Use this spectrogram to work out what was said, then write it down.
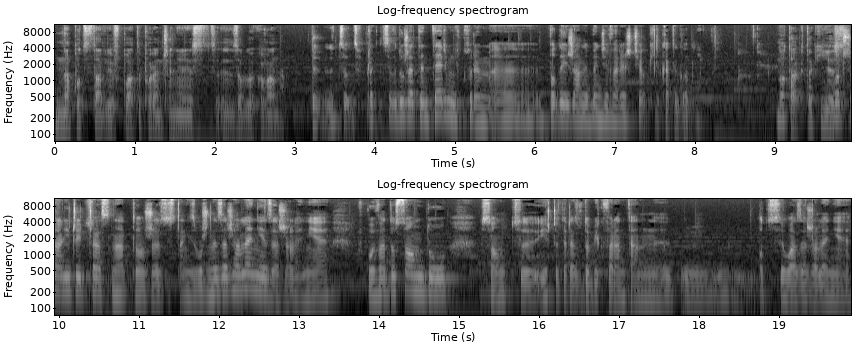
na podstawie wpłaty poręczenia jest e, zablokowane. Co, co w praktyce wydłuża ten termin, w którym e, podejrzany będzie w areszcie o kilka tygodni. No tak, taki jest. Bo trzeba liczyć czas na to, że zostanie złożone zażalenie, zażalenie wpływa do sądu. Sąd y, jeszcze teraz w dobie kwarantanny y, odsyła zażalenie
